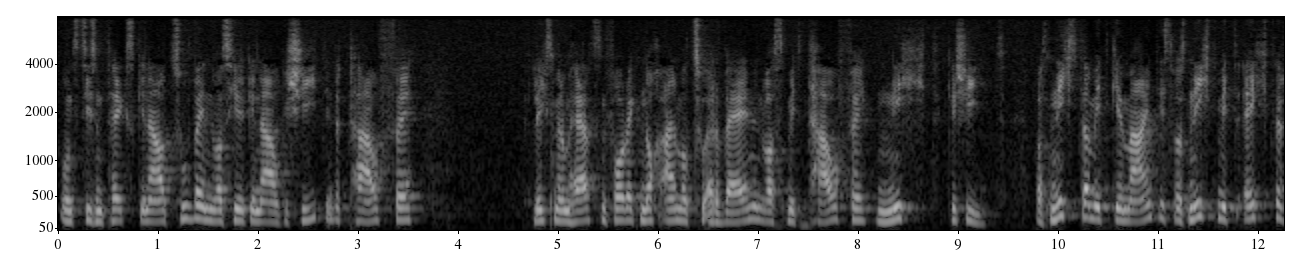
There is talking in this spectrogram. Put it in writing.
uns diesem Text genau zuwenden, was hier genau geschieht in der Taufe, liegt es mir am Herzen vorweg noch einmal zu erwähnen, was mit Taufe nicht geschieht. Was nicht damit gemeint ist, was nicht mit echter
